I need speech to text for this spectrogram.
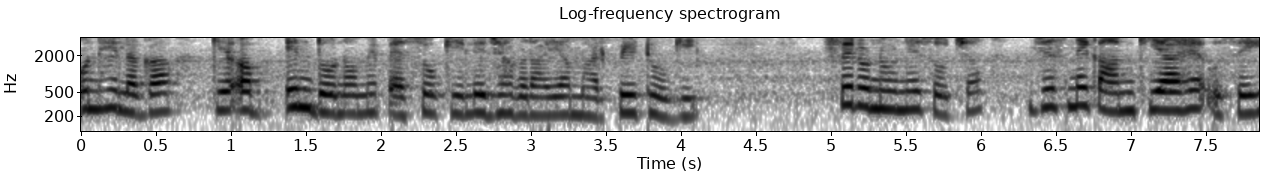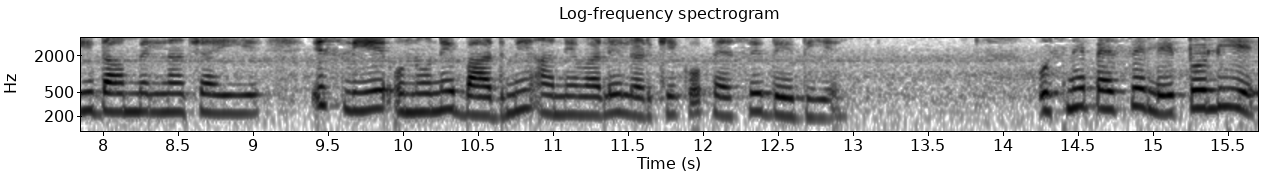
उन्हें लगा कि अब इन दोनों में पैसों के लिए झगड़ा या मारपीट होगी। फिर उन्होंने सोचा, जिसने काम किया है उसे ही दाम मिलना चाहिए। इसलिए उन्होंने बाद में आने वाले लड़के को पैसे दे दिए। उसने पैसे ले तो लिए,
